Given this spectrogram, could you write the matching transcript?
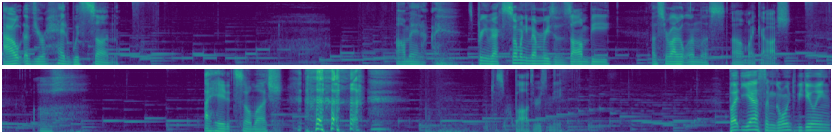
out of your head with sun. Oh man, it's bringing back so many memories of zombie, survival endless. Oh my gosh. Oh. I hate it so much. It just bothers me. But yes, I'm going to be doing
